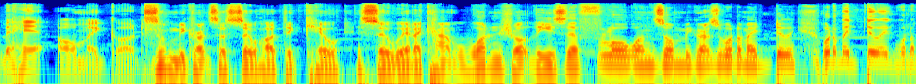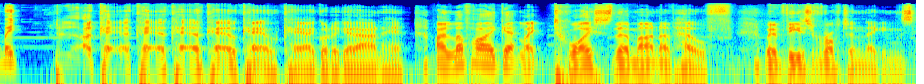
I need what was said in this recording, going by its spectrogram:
hit. Oh my god. Zombie grunts are so hard to kill. It's so weird. I can't one-shot these. They're floor one zombie grunts. What am I doing? What am I doing? What am I... Okay, okay, okay, okay, okay, okay. I gotta get out of here. I love how I get like twice the amount of health with these rotten leggings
